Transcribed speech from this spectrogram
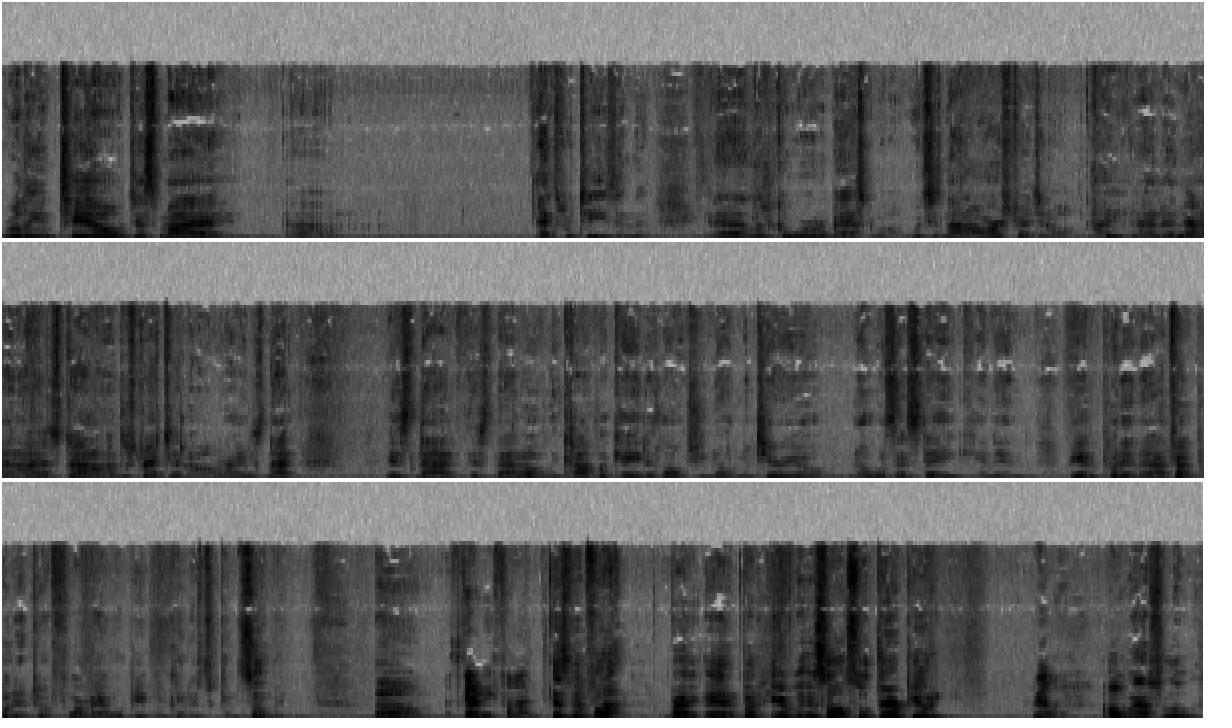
really entail just my um, expertise in the in the analytical world of basketball, which is not a hard stretch at all, right? I, don't, No. I, don't have to, I don't have to stretch at all, right? It's not it's not it's not overly complicated as long as you know the material, know what's at stake, and then be able to put in. A, I try to put it into a format where people can consume it. Um, It's got to be fun, it's been fun, right? And but here it's also therapeutic. really. Oh, absolutely.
